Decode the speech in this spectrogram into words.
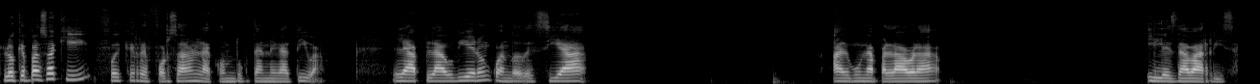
Lo que pasó aquí fue que reforzaron la conducta negativa. Le aplaudieron cuando decía alguna palabra y les daba risa.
